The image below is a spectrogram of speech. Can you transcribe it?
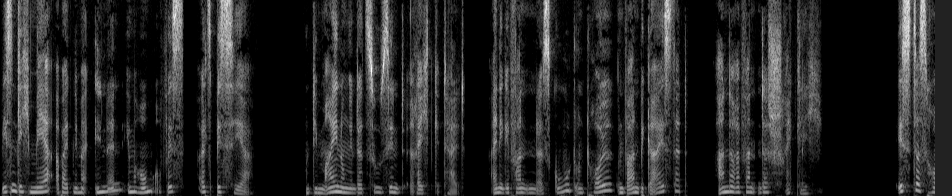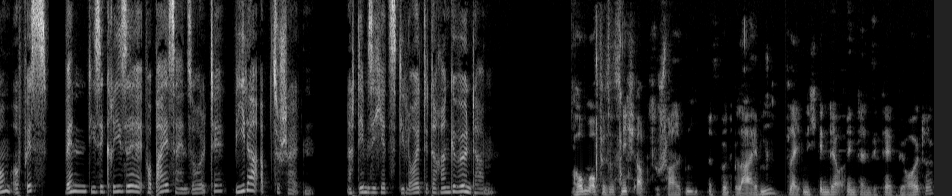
wesentlich mehr ArbeitnehmerInnen im Homeoffice als bisher. Und die Meinungen dazu sind recht geteilt. Einige fanden das gut und toll und waren begeistert, andere fanden das schrecklich. ist das Homeoffice, wenn diese Krise vorbei sein sollte, wieder abzuschalten, nachdem sich jetzt die Leute daran gewöhnt haben. Homeoffice ist nicht abzuschalten. Es wird bleiben. Vielleicht nicht in der Intensität wie heute,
